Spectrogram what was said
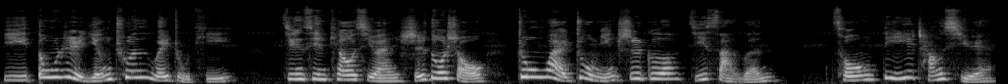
以“冬日迎春”为主题。精心挑选十多首中外著名诗歌及散文，从第一场雪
